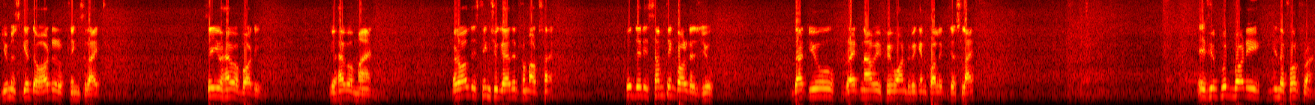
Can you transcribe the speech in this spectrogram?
you must get the order of things right. Say you have a body, you have a mind, but all these things you gathered from outside. So there is something called as you, that you, right now if you want, we can call it just life. If you put body in the forefront,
